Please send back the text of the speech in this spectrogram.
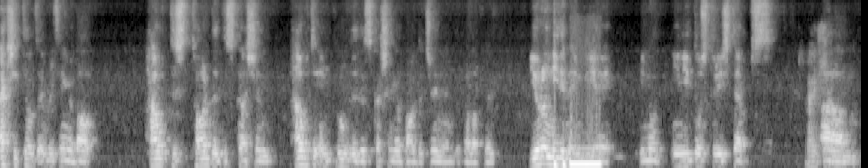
actually tells everything about how to start the discussion, how to improve the discussion about the training and development, you don't need an MBA. You know, you need those three steps. Um,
